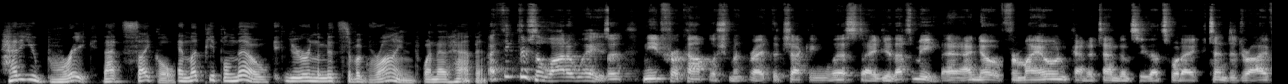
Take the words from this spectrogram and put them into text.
How do you break that cycle and let people know you're in the midst of a grind when that happens? I think there's a lot of ways. The need for accomplishment, right? The checking list idea. That's me. I know for my own kind of tendency, that's what I tend to drive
